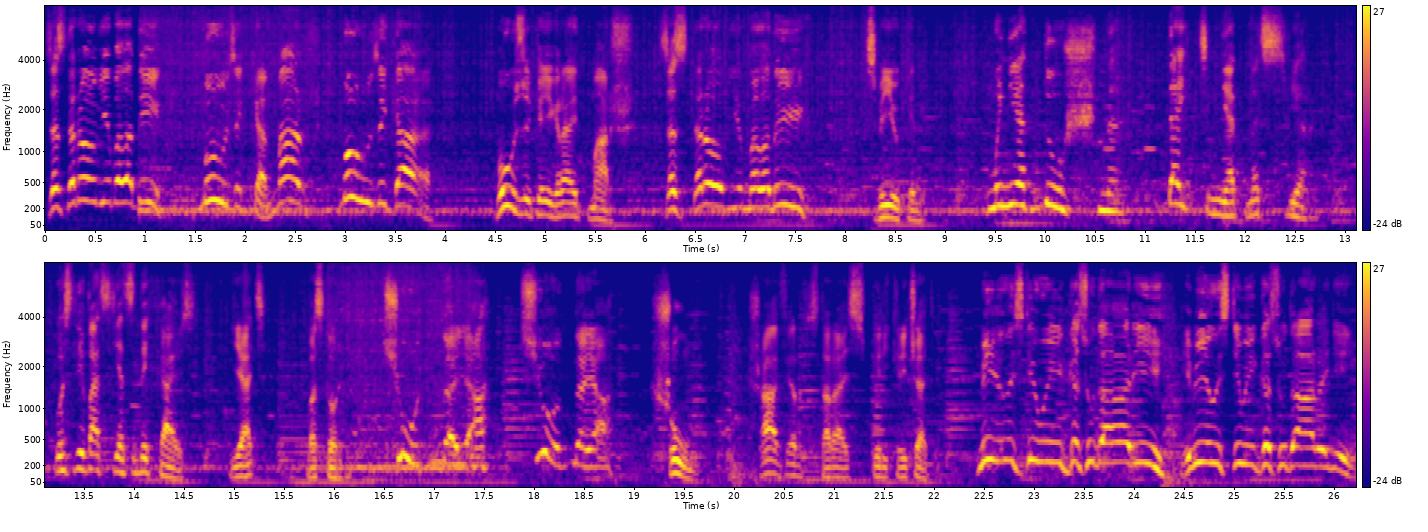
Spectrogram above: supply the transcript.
За здоровье молодых! Музыка! Марш! Музыка! Музыка играет марш. За здоровье молодых! Смеюкин. Мне душно. Дайте мне атмосферы. После вас я задыхаюсь. Ять в восторге. Чудная, чудная. Шум. Шафер, стараясь перекричать. Милостивые государи и милостивые государыни,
